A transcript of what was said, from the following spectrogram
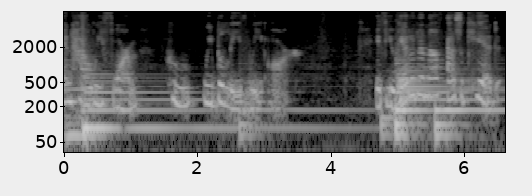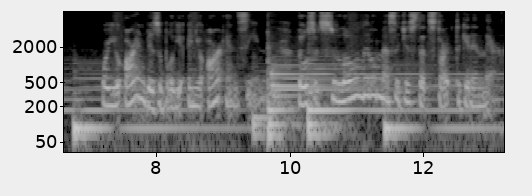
in how we form who we believe we are. If you get it enough as a kid, where you are invisible and you are unseen. Those are slow little messages that start to get in there.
